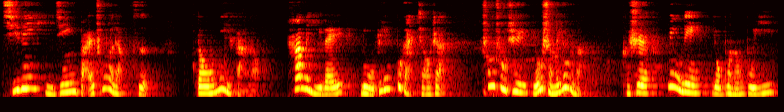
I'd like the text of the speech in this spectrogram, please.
骑兵已经白冲了两次，都逆反了。他们以为鲁兵不敢交战，冲出去有什么用呢？可是命令又不能不依，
